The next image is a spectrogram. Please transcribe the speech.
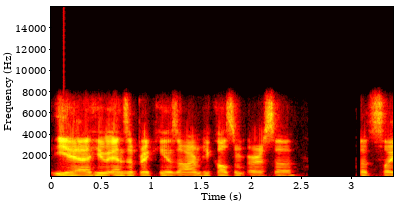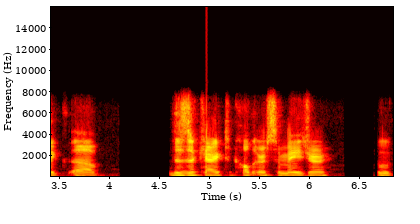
yeah he ends up breaking his arm. He calls him Ursa. That's like uh, there's a character called Ursa Major, who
